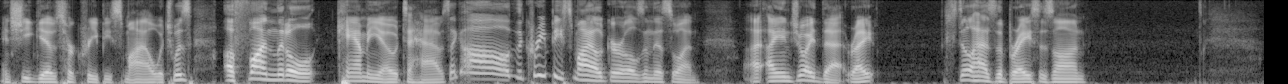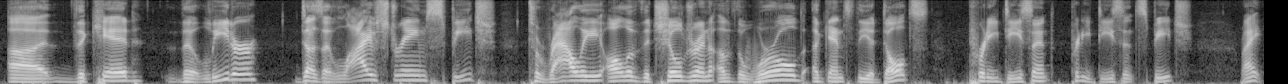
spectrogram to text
and she gives her creepy smile, which was a fun little cameo to have. It's like, oh, the creepy smile girls in this one. I, I enjoyed that, right? Still has the braces on. Uh, the kid, the leader, does a live stream speech to rally all of the children of the world against the adults. Pretty decent, pretty decent speech, right?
